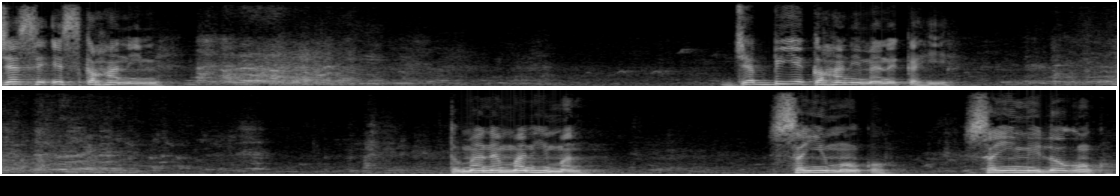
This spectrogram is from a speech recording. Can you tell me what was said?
जैसे इस कहानी में। जब भी ये कहानी मैंने कही है तो मैंने मन ही मन संयमों को, संयमी लोगों को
